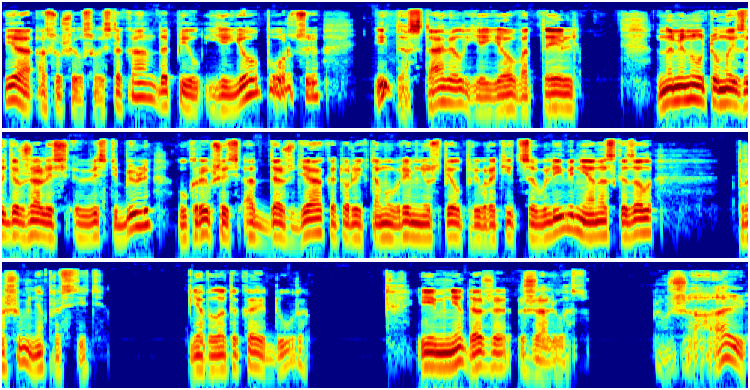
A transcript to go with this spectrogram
Я осушил свой стакан, допил ее порцию и доставил ее в отель. На минуту мы задержались в вестибюле, укрывшись от дождя, который к тому времени успел превратиться в ливень, и она сказала, «Прошу меня простить. Я была такая дура, и мне даже жаль вас». «Жаль?»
